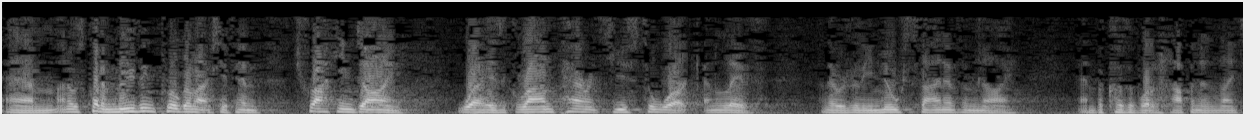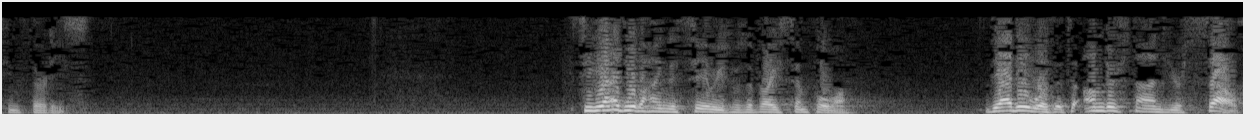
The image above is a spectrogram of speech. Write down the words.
Um, and it was quite a moving program actually of him tracking down where his grandparents used to work and live. And there was really no sign of them now and because of what had happened in the 1930s. See, the idea behind this series was a very simple one. The idea was that to understand yourself,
